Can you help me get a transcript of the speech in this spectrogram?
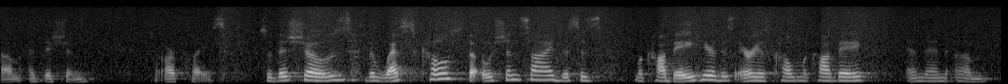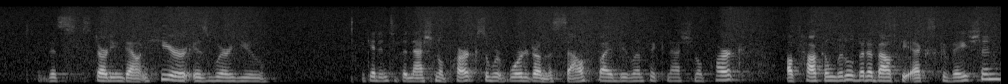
um, addition to our place. So this shows the west coast, the ocean side. This is Makah Bay here. This area is called Makah Bay. And then um, this starting down here is where you get into the national park. So we're bordered on the south by the Olympic National Park. I'll talk a little bit about the excavation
